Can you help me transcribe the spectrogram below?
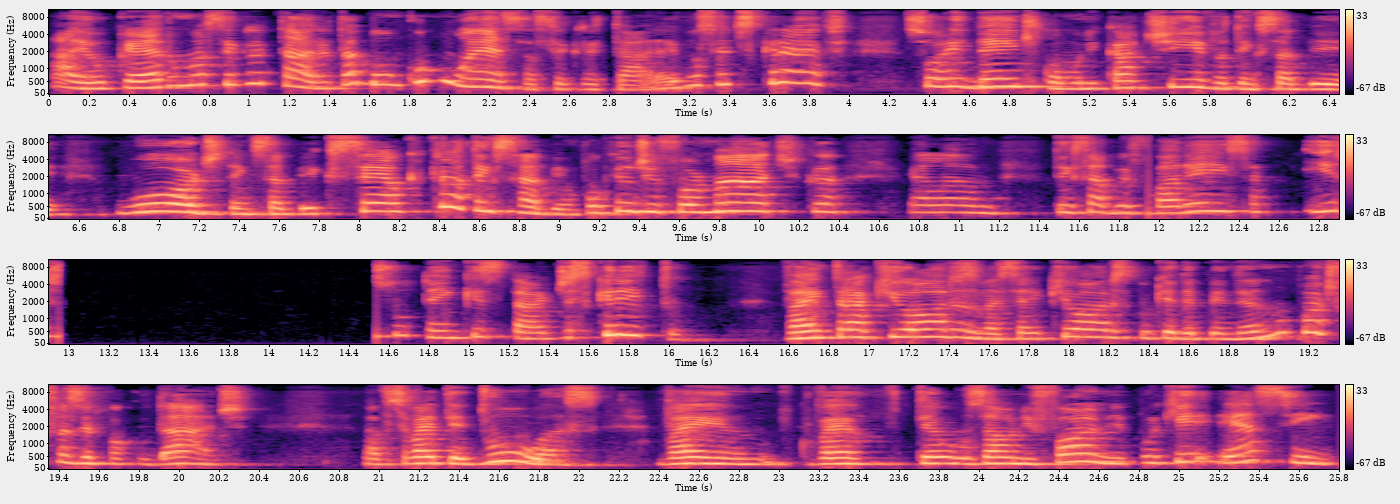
Ah, eu quero uma secretária. Tá bom, como é essa secretária? Aí você descreve. Sorridente, comunicativa, tem que saber Word, tem que saber Excel. O que ela tem que saber? Um pouquinho de informática, ela tem que saber aparência. Isso, isso tem que estar descrito. Vai entrar que horas, vai sair que horas, porque dependendo, não pode fazer faculdade. Você vai ter duas, vai, vai ter, usar uniforme, porque é assim,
